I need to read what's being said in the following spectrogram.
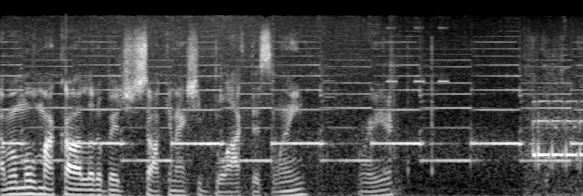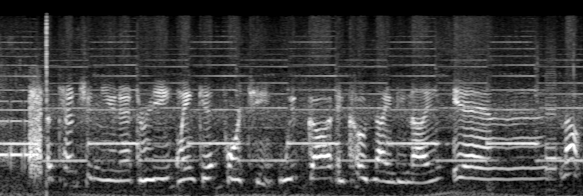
I'm gonna move my car a little bit so I can actually block this lane right here. Attention Unit 3, Lincoln 14. We've got a code 99 in Mount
